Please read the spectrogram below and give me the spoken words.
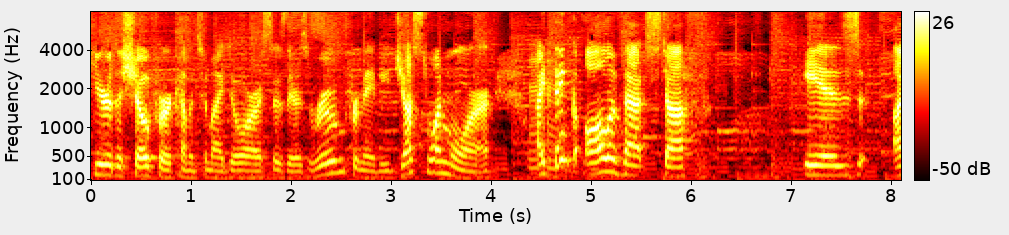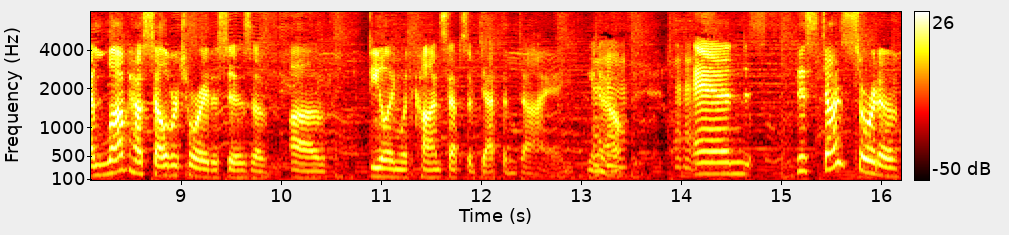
Hear the chauffeur coming to my door says there's room for maybe just one more. I Mhm. think all of that stuff is. I love how celebratory this is of of dealing with concepts of death and dying. You know, Mhm. Mhm. and this does sort of,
